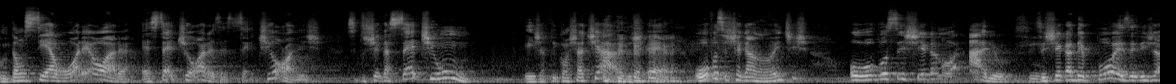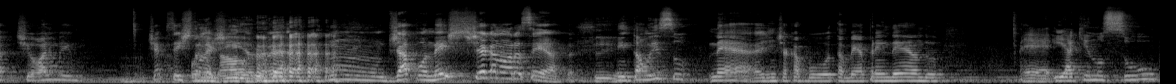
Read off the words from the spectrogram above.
Então se é hora, é hora. É sete horas, é sete horas. Se tu chega sete e um, eles já ficam chateados. é. Ou você chega antes, ou você chega no horário. Sim. Se chega depois, eles já te olham meio. Hum, tinha que ser estrangeiro, né? hum, japonês chega na hora certa. Sim. Então isso, né, a gente acabou também aprendendo. É, e aqui no sul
